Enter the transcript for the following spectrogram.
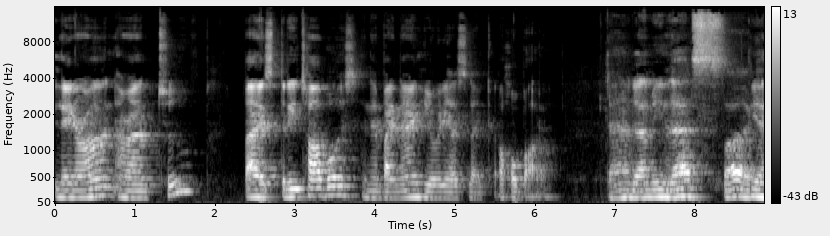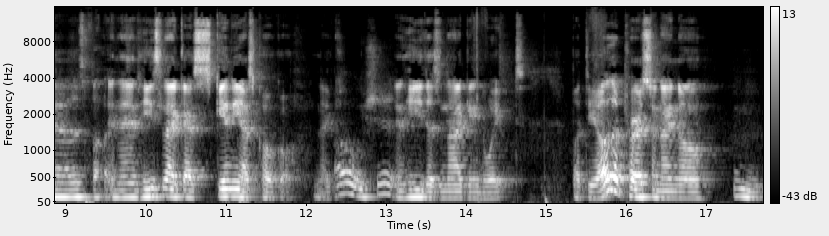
Later on, around two, buys three tall boys, and then by nine he already has like a whole bottle. Damn. I mean that's That's fuck. Yeah, that's fucked. and then he's like as skinny as Coco. Like Oh shit. and he does not gain weight. But the other person I know, Mm.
